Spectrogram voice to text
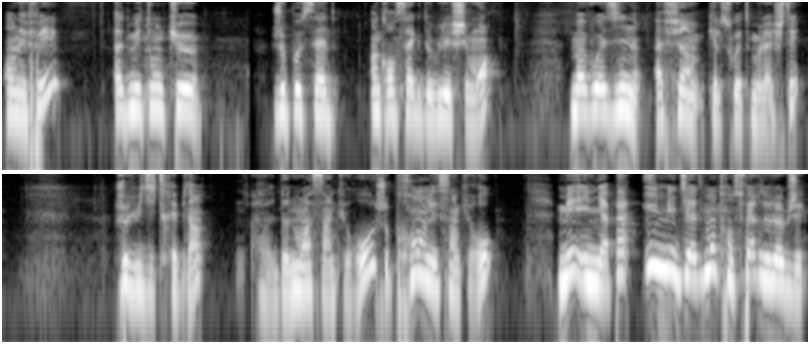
En effet, admettons que je possède un grand sac de blé chez moi, ma voisine affirme qu'elle souhaite me l'acheter, je lui dis très bien, euh, donne-moi 5 euros, je prends les 5 euros, mais il n'y a pas immédiatement transfert de l'objet.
